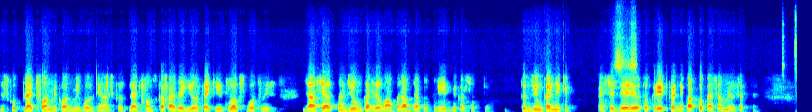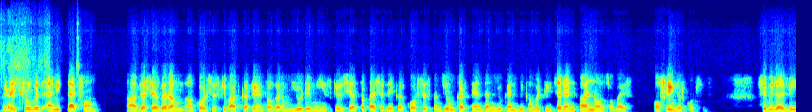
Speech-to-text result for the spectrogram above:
जिसको प्लेटफॉर्म इकोनॉमी बोलते हैं आजकल प्लेटफॉर्म्स का फ़ायदा ये होता है कि इट वर्क्स बोथ वेज जहाँ से आप कंज्यूम कर रहे हो वहाँ पर आप जाकर क्रिएट भी कर सकते हो। कंज्यूम करने के पैसे दे रहे हो तो क्रिएट करने का आपको पैसा मिल सकता है। It is true with any platform जैसे अगर हम कोर्सेज की बात कर रहे हैं तो अगर हम यूडेमी स्किल शेयर पर पैसे देकर कोर्सेज कंज्यूम करते हैं then you can become a teacher and earn also by offering your courses similarly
